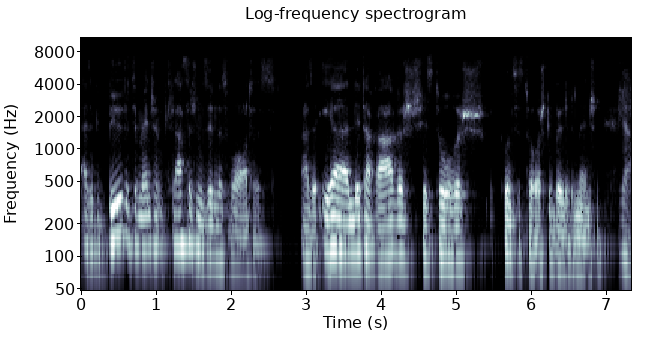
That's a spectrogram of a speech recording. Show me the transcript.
also gebildete Menschen im klassischen Sinn des Wortes, also eher literarisch, historisch, kunsthistorisch gebildete Menschen, ja.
